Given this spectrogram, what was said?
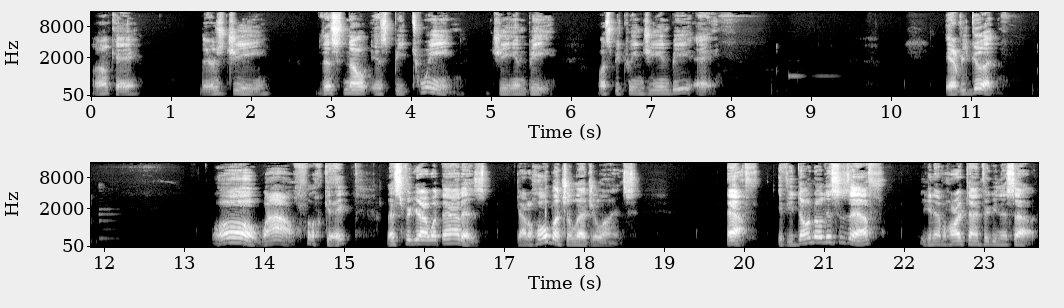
Okay, there's G. This note is between G and B. What's between G and B? A. Every good. Oh, wow. Okay, let's figure out what that is. Got a whole bunch of ledger lines. F. If you don't know this is F, you're going to have a hard time figuring this out.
